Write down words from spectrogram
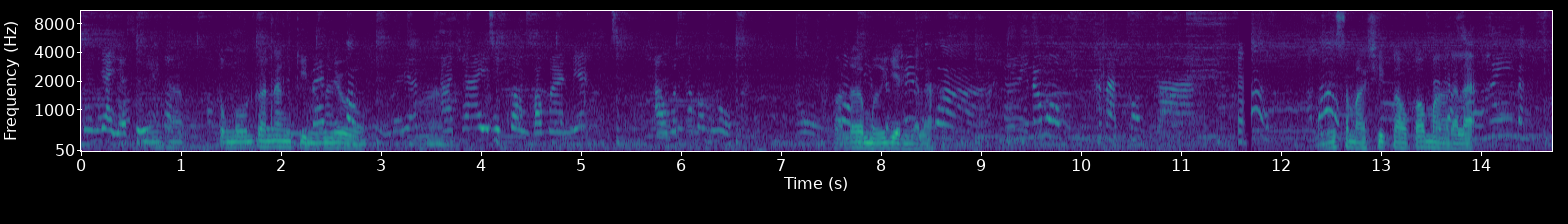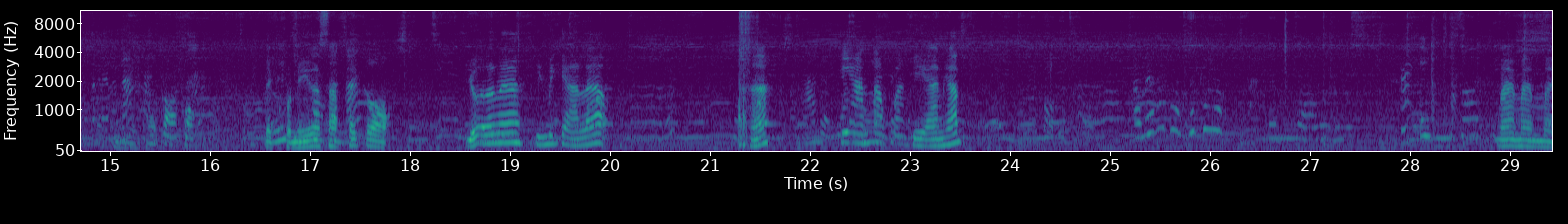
ส่วนใหญ่จะซื้อนี่ครับ ตรงนู้นก็นั่งกินกันอยู่อาใช่ไอ้กล่องประมาณเนี้ย เอามาทำขนมอะเออก็เริ่มมื้อเย็นกันแล้วครับอันนี้นะโมกินขนาดกล่องกลางอันนี้สมาชิกเราก็มากันแล้วเอาให้แบบอะไรนะครับกรอกของ เด็กคนนี้ก็ซัดไส้กรอก เยอะแล้วนะ กินไปกี่อันแล้ว ฮะกี่อันต่ำกว่ากี่อันครับเอาไหมคะคุณผู้ชมไม่ไม่ไม่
